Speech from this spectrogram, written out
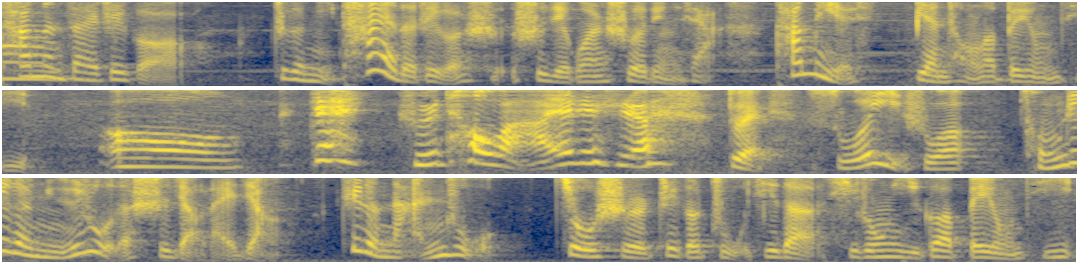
他们在这个这个拟态的这个世世界观设定下，他们也变成了备用机。哦，这属于套娃呀，这是。对，所以说从这个女主的视角来讲，这个男主。就是这个主机的其中一个备用机，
